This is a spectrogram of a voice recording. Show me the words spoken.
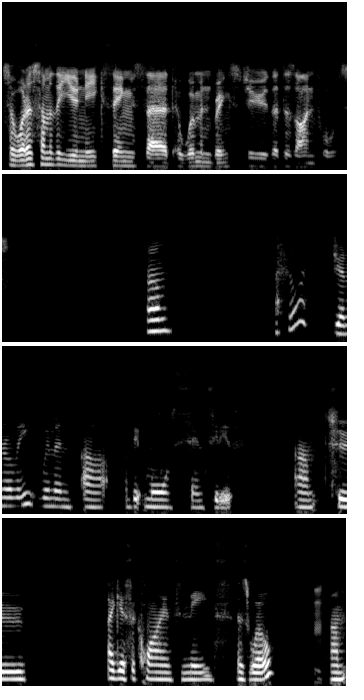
so what are some of the unique things that a woman brings to the design force? Um, I feel like generally women are a bit more sensitive um, to, I guess, a client's needs as well, Hmm. um,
